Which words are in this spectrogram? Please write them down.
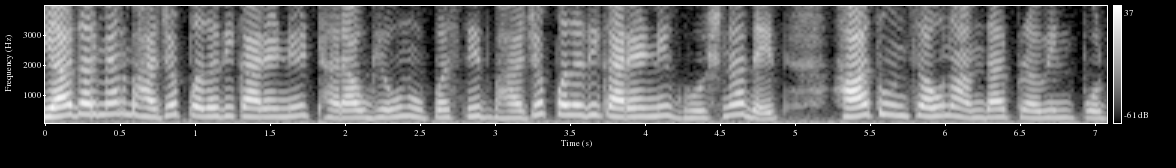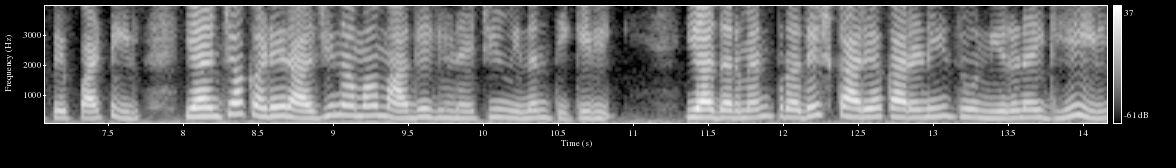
या दरम्यान भाजप पदाधिकाऱ्यांनी ठराव घेऊन उपस्थित भाजप पदाधिकाऱ्यांनी घोषणा देत हात उंचावून आमदार प्रवीण पोटे पाटील यांच्याकडे राजीनामा मागे घेण्याची विनंती केली. या दरम्यान प्रदेश कार्यकारिणी जो निर्णय घेईल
